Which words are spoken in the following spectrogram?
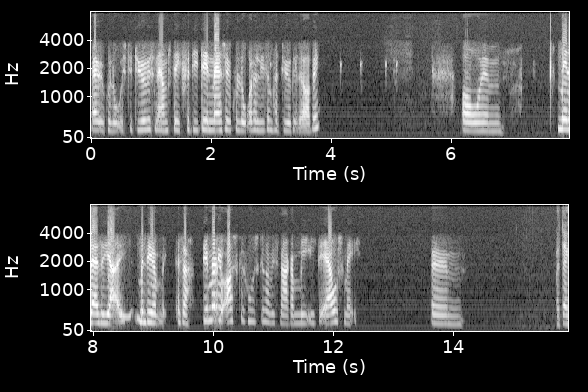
er økologisk. Det dyrkes nærmest ikke, fordi det er en masse økologer, der ligesom har dyrket det op, ikke? Og, øhm, men altså, jeg, men det, altså, det man jo også skal huske, når vi snakker mel, det er jo smag. Øhm, og der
